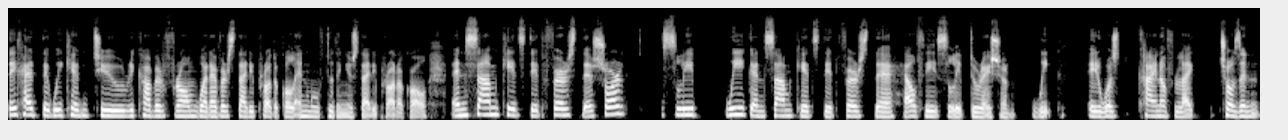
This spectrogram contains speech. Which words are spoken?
they had the weekend to recover from whatever study protocol and move to the new study protocol. And some kids did first the short sleep week, and some kids did first the healthy sleep duration week. It was kind of like chosen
